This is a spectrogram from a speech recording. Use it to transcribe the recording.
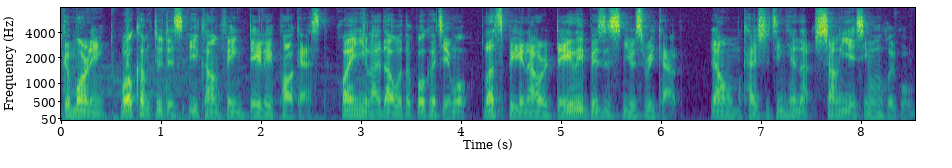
Good morning. Welcome to this EconFin Daily Podcast. 欢迎你来到我的播客节目。Let's begin our daily business news recap. 让我们开始今天的商业新闻回顾。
